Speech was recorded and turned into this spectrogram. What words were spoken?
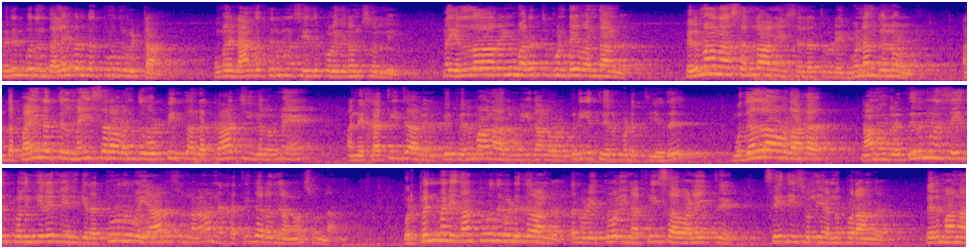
பெரும்பெரும் தலைவர்கள் தூது விட்டாங்க. உங்களை நாங்கள் திருமணம் செய்து கொள்கிறோம்னு சொல்லி. ஆனால் எல்லாரையும் மறுத்து கொண்டே வந்தாங்க. பெருமானா சல்லா அலி செல்லத்தினுடைய குணங்களும் அந்த பயணத்தில் மைசரா வந்து ஒப்பித்த அந்த காட்சிகளுமே அன்னை ஹத்தீஜாவிற்கு பெருமானார் மீதான ஒரு பிரியத்தை ஏற்படுத்தியது. முதலாவதாக நான் உங்களை திருமணம் செய்து கொள்கிறேன் என்கிற தூதுவை யார் சொன்னாங்கன்னா அந்த ஹத்தீஜா ரஜானோ சொன்னாங்க. ஒரு பெண்மணி தான் தூது விடுக்கிறாங்க தன்னுடைய தோழி நஃபீஸாவை அழைத்து செய்தி சொல்லி அனுப்புகிறாங்க பெருமானா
